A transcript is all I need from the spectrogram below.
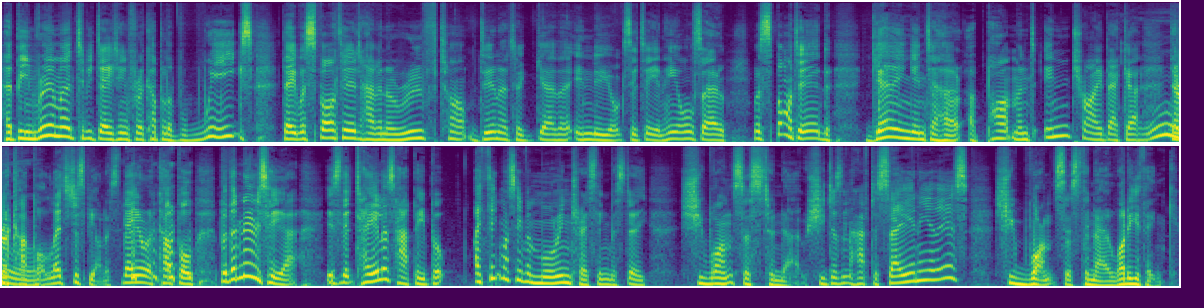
have been rumoured to be dating for a couple of weeks. They were spotted having a rooftop dinner together in New York City, and he also was spotted going into her apartment in Tribeca. They're a couple, let's just be honest. They are a couple. but the news here is that Taylor's happy, but I think what's even more interesting, Misty, she wants us to know. She doesn't have to say any of this. She wants us to know. What do you think?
